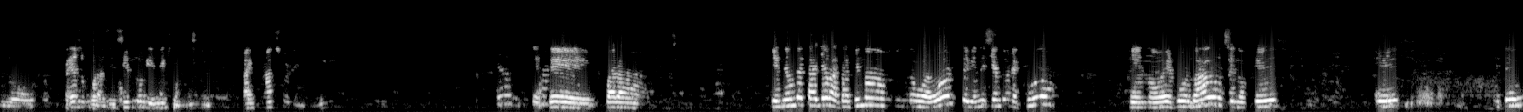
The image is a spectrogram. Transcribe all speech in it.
lo, lo expreso, por así decirlo, viene con un high transfer en Infinity este, para tiene un detalle bastante innovador que viene siendo el escudo que no es bordado sino que es es, es de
